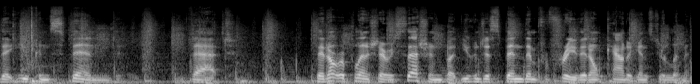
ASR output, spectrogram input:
that you can spend that they don't replenish every session, but you can just spend them for free. They don't count against your limit.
